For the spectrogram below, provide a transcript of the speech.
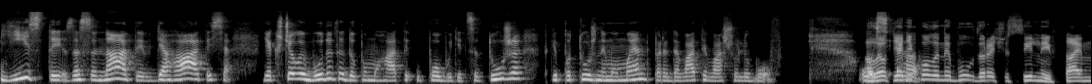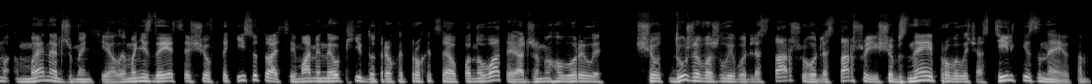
Їсти, засинати, вдягатися, якщо ви будете допомагати у побуті. Це дуже такий потужний момент передавати вашу любов. Але от я ніколи не був, до речі, сильний в тайм-менеджменті, але мені здається, що в такій ситуації мамі необхідно трохи трохи це опанувати, адже ми говорили, що дуже важливо для старшого, для старшої, щоб з нею провели час, тільки з нею. Там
